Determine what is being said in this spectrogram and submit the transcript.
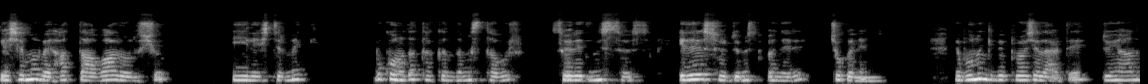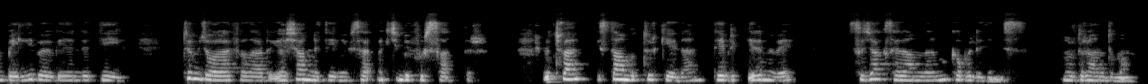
yaşamı ve hatta varoluşu iyileştirmek. Bu konuda takındığımız tavır, söylediğimiz söz, ileri sürdüğümüz öneri çok önemli. Ve bunun gibi projelerde dünyanın belli bölgelerinde değil, tüm coğrafyalarda yaşam niteliğini yükseltmek için bir fırsattır. Lütfen İstanbul Türkiye'den tebriklerimi ve sıcak selamlarımı kabul ediniz. Nurduran Duman,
